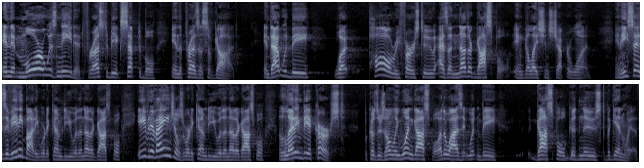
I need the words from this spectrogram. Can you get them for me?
and that more was needed for us to be acceptable in the presence of God. And that would be what Paul refers to as another gospel in Galatians chapter 1. And he says, if anybody were to come to you with another gospel, even if angels were to come to you with another gospel, let him be accursed, because there's only one gospel. Otherwise, it wouldn't be gospel good news to begin with.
